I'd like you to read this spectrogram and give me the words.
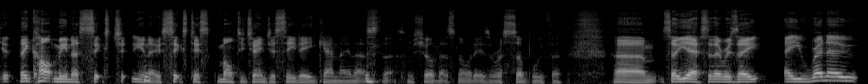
it- they can't mean a six, you know, six disc multi-changer CD, can they? That's, that's I'm sure that's not what it is, or a subwoofer. Um, so yeah, so there is a a Renault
